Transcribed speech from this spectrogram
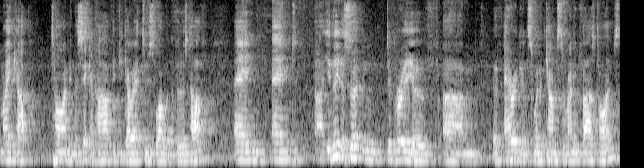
make up time in the second half if you go out too slow in the first half. And, and uh, you need a certain degree of, um, of arrogance when it comes to running fast times.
